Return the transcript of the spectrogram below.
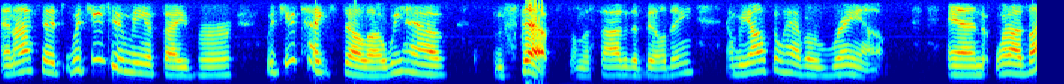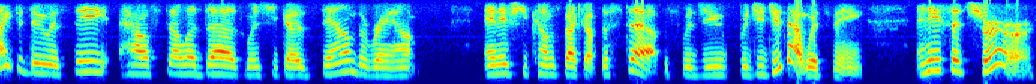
and I said, Would you do me a favor? Would you take Stella? We have some steps on the side of the building, and we also have a ramp. And what I'd like to do is see how Stella does when she goes down the ramp and if she comes back up the steps. Would you would you do that with me? And he said, Sure.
